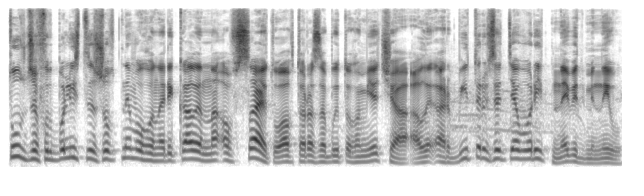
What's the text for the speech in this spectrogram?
Тут же футболісти з жовтневого нарікали на офсайд у автора забитого м'яча, але арбітр взяття воріт не відмінив.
